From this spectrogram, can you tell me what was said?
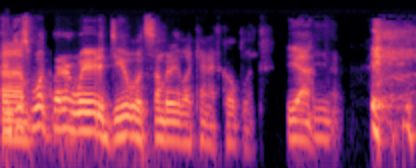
And just Um, what better way to deal with somebody like Kenneth Copeland? yeah. You know, it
